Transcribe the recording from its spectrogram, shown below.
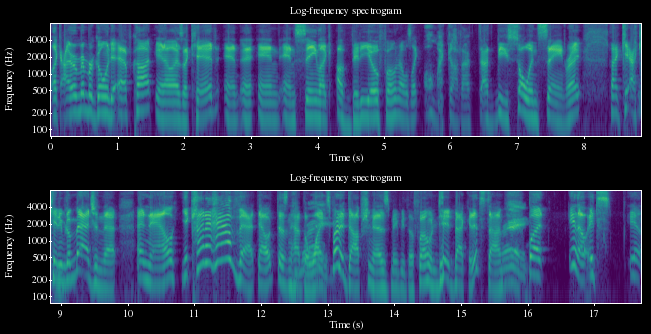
like I remember going to Epcot, you know, as a kid and and and seeing like a video phone. I was like, oh my god, that, that'd be so insane, right? I can't, I can't even imagine that. And now you kind of have that. Now it doesn't have the widespread adoption as maybe the phone did back at its time, Right. but you know, it's yeah,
